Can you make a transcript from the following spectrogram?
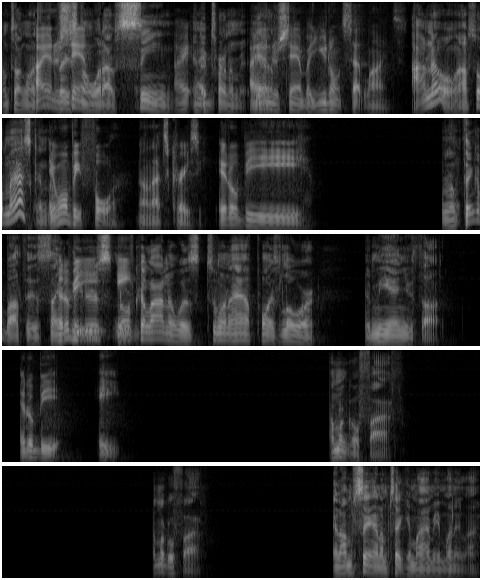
I'm talking about I based understand. on what I've seen I- in I- the tournament. I Yeah. understand, but you don't set lines. I know. That's what I'm asking. It won't be four. No, that's crazy. It'll be Well, think about this. St. It'll be Peter's, North. Carolina was two and a half points lower than me and you thought. it'll be eight. I'm gonna go five. I'm gonna go five. And I'm saying I'm taking Miami money line.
